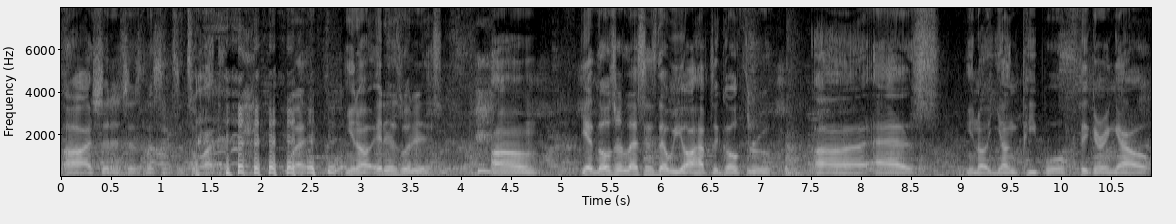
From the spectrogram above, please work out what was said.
oh, I should have just listened to Tawanda. but you know, it is what it is. Um, yeah, those are lessons that we all have to go through uh, as you know young people, figuring out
